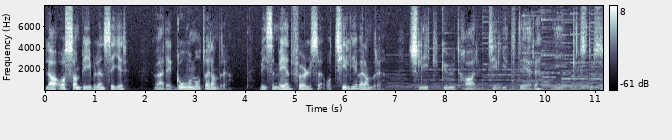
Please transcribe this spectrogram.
la oss som Bibelen sier, være gode mot hverandre, vise medfølelse og tilgi hverandre, slik Gud har tilgitt dere i Kristus.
